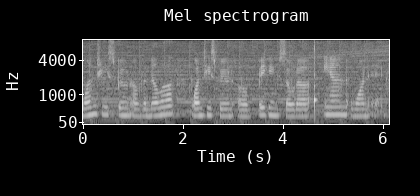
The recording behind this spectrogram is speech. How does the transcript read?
one teaspoon of vanilla, one teaspoon of baking soda, and one egg.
